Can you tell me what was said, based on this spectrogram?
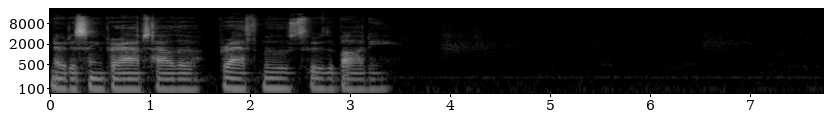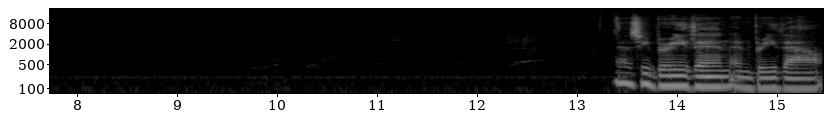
noticing perhaps how the breath moves through the body. As you breathe in and breathe out,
